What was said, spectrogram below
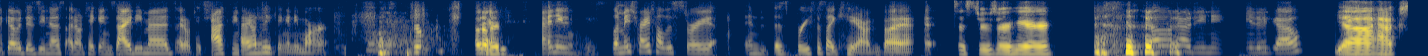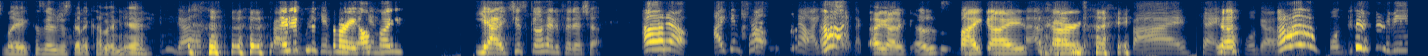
I go dizziness. I don't take anxiety meds. I don't take acne. I don't take anything anymore. Okay. Anyways, let me try to tell this story in as brief as I can. But Sisters are here. oh no, do you need, need to go? Yeah, actually, because they're just gonna come in here. You can go. Fine, Finish the story. I'll call you. Yeah, just go ahead and finish up. Oh no, I can tell. No, I can tell it. I gotta go. Bye, guys. Okay. Sorry. Bye. Okay, Yeah. we'll go. Ah, Well, to be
